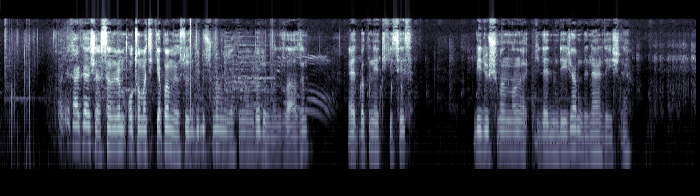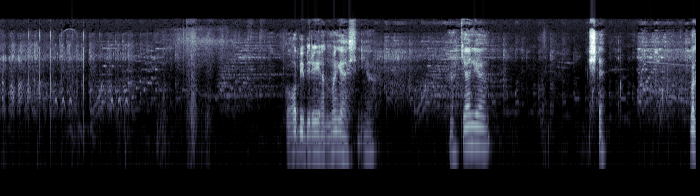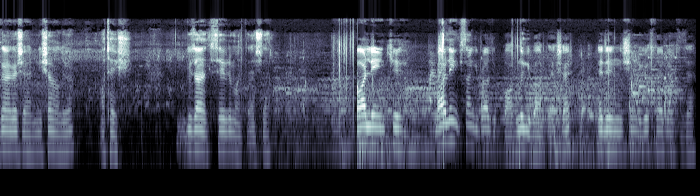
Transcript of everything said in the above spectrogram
Ancak arkadaşlar sanırım otomatik yapamıyorsunuz. Bir düşmanın yakınında durmanız lazım. Evet bakın etkisiz. Bir düşmanına gidelim diyeceğim de nerede işte. Abi biri yanıma gelsin ya. Heh, gel ya. İşte. Bakın arkadaşlar nişan alıyor. Ateş. Güzel sevdim arkadaşlar. Barley'inki Barley'inki sanki birazcık bug'lı gibi arkadaşlar. Nedenini şimdi göstereceğim size.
